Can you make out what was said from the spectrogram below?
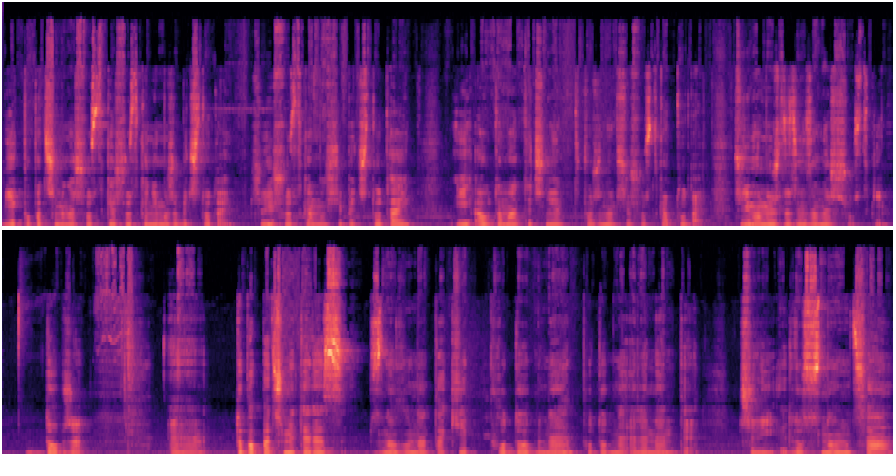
jak popatrzymy na szóstkę, szóstka nie może być tutaj. Czyli szóstka musi być tutaj i automatycznie tworzy nam się szóstka tutaj. Czyli mamy już rozwiązane szóstki. Dobrze. E, To popatrzmy teraz znowu na takie podobne, podobne elementy, czyli rosnąca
